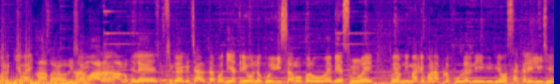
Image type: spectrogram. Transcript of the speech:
પણ કહેવાય. હા બરાબર. વિસામો આરામ આ લોકો એટલે શું કહેવાય કે ચાલતા પદયાત્રીઓને કોઈ વિસામો કરવો હોય બેસવું હોય તો એમની માટે પણ આપણે કુલરની એવી વ્યવસ્થા કરેલી છે.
